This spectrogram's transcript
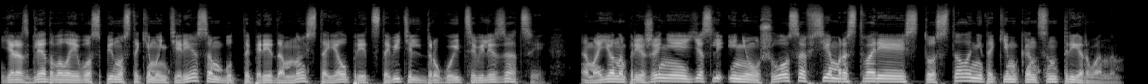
Я разглядывала его спину с таким интересом, будто передо мной стоял представитель другой цивилизации, а мое напряжение, если и не ушло совсем растворяясь, то стало не таким концентрированным.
